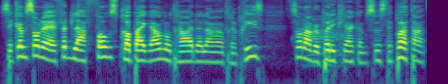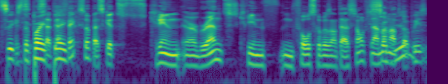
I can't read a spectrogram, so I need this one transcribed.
C'est comme si on avait fait de la fausse propagande au travers de leur entreprise. Ça, on n'en veut pas des clients comme ça. C'était pas authentique, c'était pas ça intègre. t'affecte ça parce que tu, tu crées une- un brand, tu crées une, une fausse représentation finalement Solide.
